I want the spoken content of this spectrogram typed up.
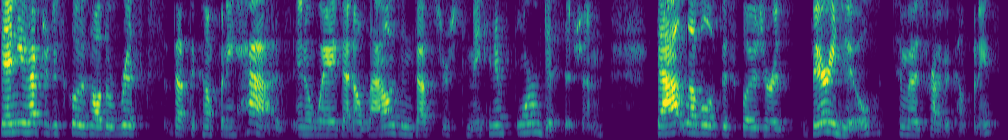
Then you have to disclose all the risks that the company has in a way that allows investors to make an informed decision. That level of disclosure is very new to most private companies,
